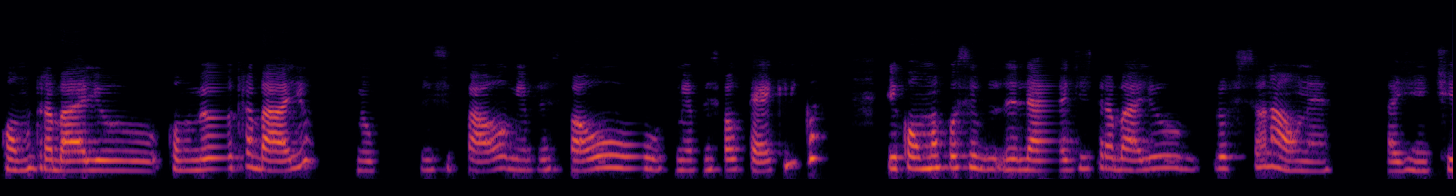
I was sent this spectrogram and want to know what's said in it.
como um trabalho, como meu trabalho, principal, minha principal, minha principal técnica e como uma possibilidade de trabalho profissional, né? a gente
